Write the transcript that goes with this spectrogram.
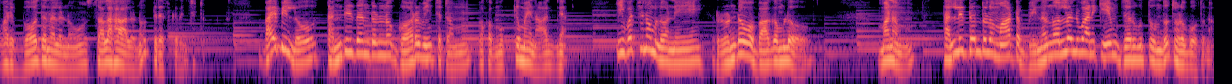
వారి బోధనలను సలహాలను తిరస్కరించటం. బైబిల్లో తండ్రిదండ్రులను గౌరవించటం ఒక ముఖ్యమైన ఆజ్ఞ. ఈ వచనంలోని రెండవ భాగంలో మనం తల్లిదండ్రుల మాట విననొల్లని వానికి ఏం జరుగుతుందో చూడబోతున్నాం.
